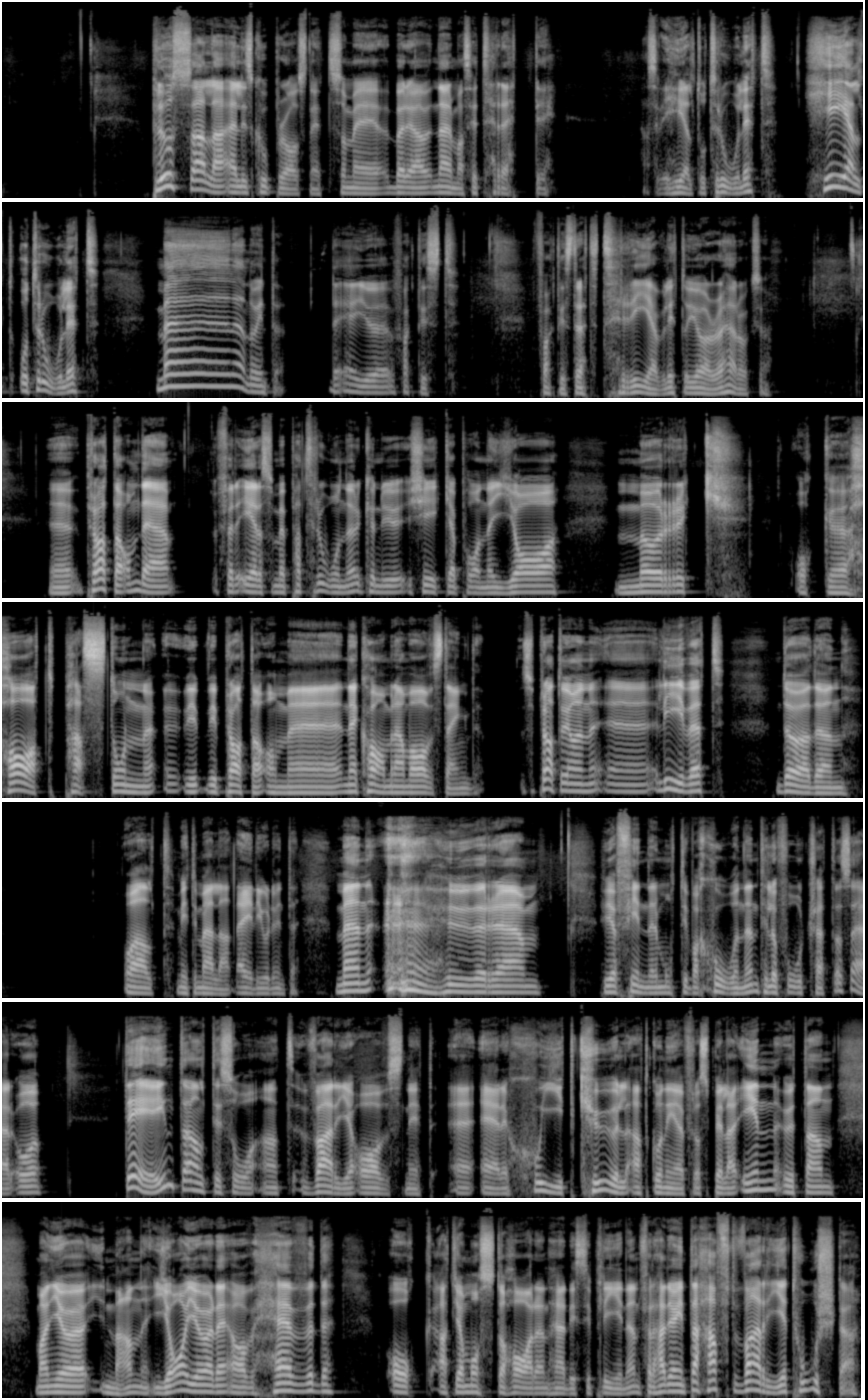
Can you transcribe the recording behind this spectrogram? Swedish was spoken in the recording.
Plus alla Alice Cooper-avsnitt som är, börjar närma sig 30. Alltså det är helt otroligt. Helt otroligt. Men ändå inte. Det är ju faktiskt, faktiskt rätt trevligt att göra det här också. Eh, prata om det, för er som är patroner kunde ju kika på när jag, Mörk och eh, Hatpastorn, eh, vi, vi pratade om eh, när kameran var avstängd. Så pratade vi om eh, livet, döden och allt mittemellan. Nej, det gjorde vi inte. Men hur, eh, hur jag finner motivationen till att fortsätta så här. Och det är inte alltid så att varje avsnitt eh, är skitkul att gå ner för att spela in, utan man gör, man, jag gör det av hävd och att jag måste ha den här disciplinen. För hade jag inte haft varje torsdag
